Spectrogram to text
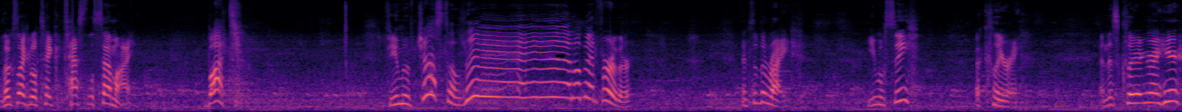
Looks like it'll take a Tesla semi. But if you move just a little bit further and to the right, you will see a clearing. And this clearing right here,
